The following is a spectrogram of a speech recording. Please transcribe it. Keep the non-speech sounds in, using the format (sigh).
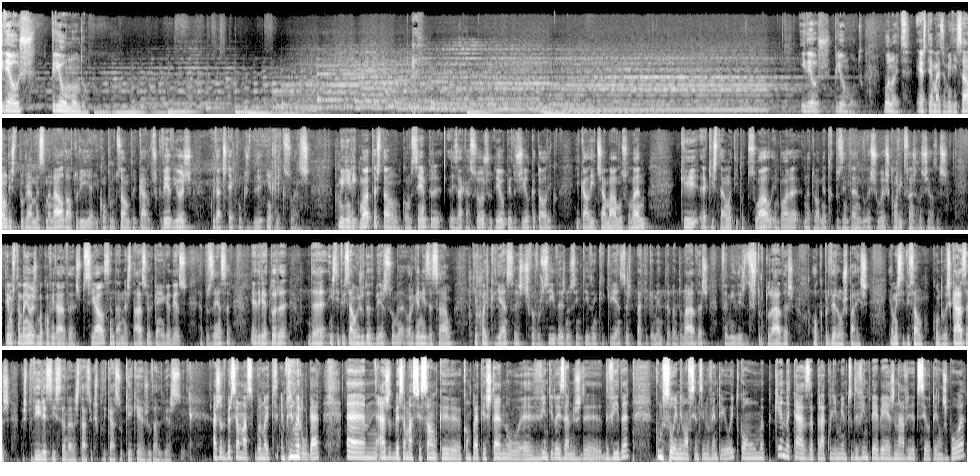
E Deus criou o mundo. E Deus criou o mundo. Boa noite. Esta é mais uma edição deste programa semanal da autoria e com produção de Carlos Quevedo e hoje cuidados técnicos de Henrique Soares. Comigo Henrique Mota estão, como sempre, Isaac Assor, judeu, Pedro Gil, católico e Khalid Jamal, muçulmano, que aqui estão a título pessoal, embora naturalmente representando as suas convicções religiosas. Temos também hoje uma convidada especial, Santa Anastácio, a quem agradeço a presença. É diretora da instituição Ajuda de Berço, uma organização que acolhe crianças desfavorecidas, no sentido em que crianças praticamente abandonadas, de famílias desestruturadas ou que perderam os pais. É uma instituição com duas casas, mas pedi-lhe a si, Sandra Anastácio, que explicasse o que é que é Ajuda de Berço. A Ajuda de Berço é uma boa noite, em primeiro lugar. A Ajuda de Berço é uma associação que completa este ano 22 eh, anos de, de, vida. Começou em 1998 com uma pequena casa para acolhimento de 20 bebés na Avenida de Ceuta, em Lisboa.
